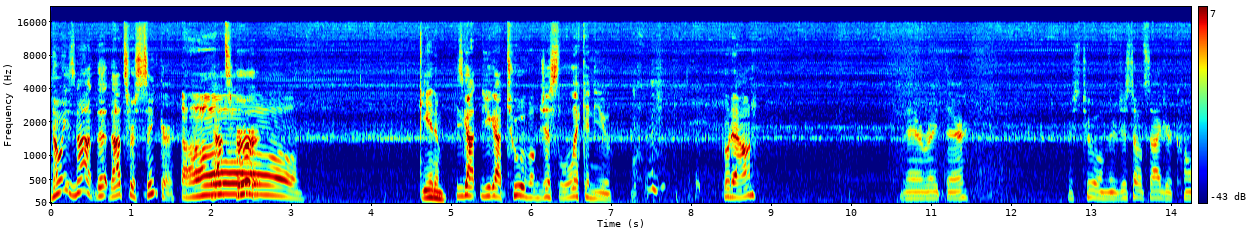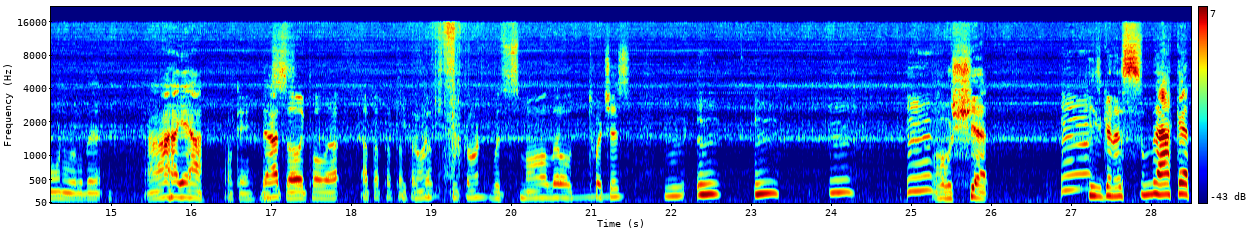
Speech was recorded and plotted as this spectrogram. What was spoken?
No, he's not. That, that's her sinker. Oh. That's her. Oh. Get him. He's got. You got two of them just licking you. Go down. There, right there. There's two of them. They're just outside your cone a little bit. Ah, yeah. Okay. That's- That's slowly pull up. Up, up, up, Keep up, up, going. up. Keep going with small little twitches. Mm, mm, mm, oh shit. He's gonna smack it.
